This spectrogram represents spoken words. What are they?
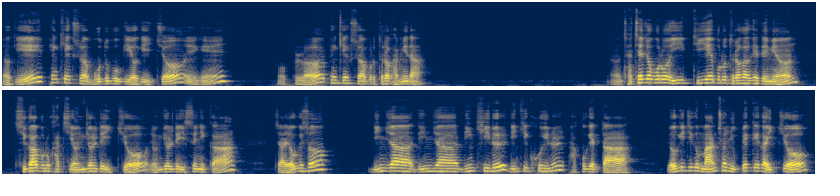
여기 팬케이크 수압 모두 보기 여기 있죠. 여기 오플러 팬케이크 수압으로 들어갑니다. 어, 자체적으로 이 D앱으로 들어가게 되면 지갑으로 같이 연결돼 있죠. 연결돼 있으니까 자, 여기서 닌자 닌자 닌키를 닌키 코인을 바꾸겠다. 여기 지금 11,600개가 있죠.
